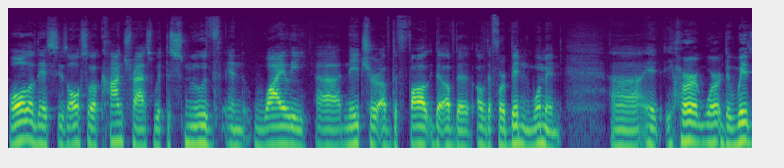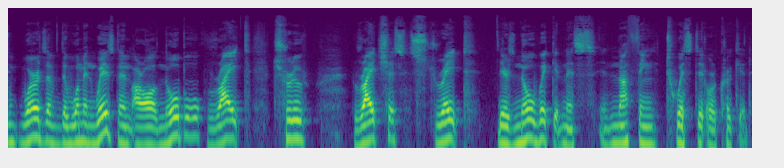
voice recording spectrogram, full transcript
All of this is also a contrast with the smooth and wily uh, nature of the, of the of the forbidden woman. Uh, it, her word, the words of the woman wisdom are all noble, right, true, righteous, straight. There's no wickedness, nothing twisted or crooked.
